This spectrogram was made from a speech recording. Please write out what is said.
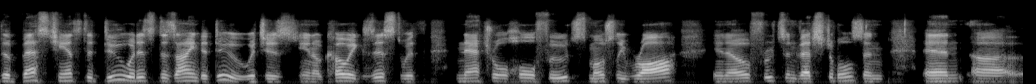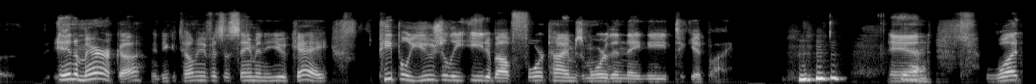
the best chance to do what it's designed to do which is you know coexist with natural whole foods mostly raw you know fruits and vegetables and and uh, in america and you can tell me if it's the same in the uk people usually eat about four times more than they need to get by and yeah. what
